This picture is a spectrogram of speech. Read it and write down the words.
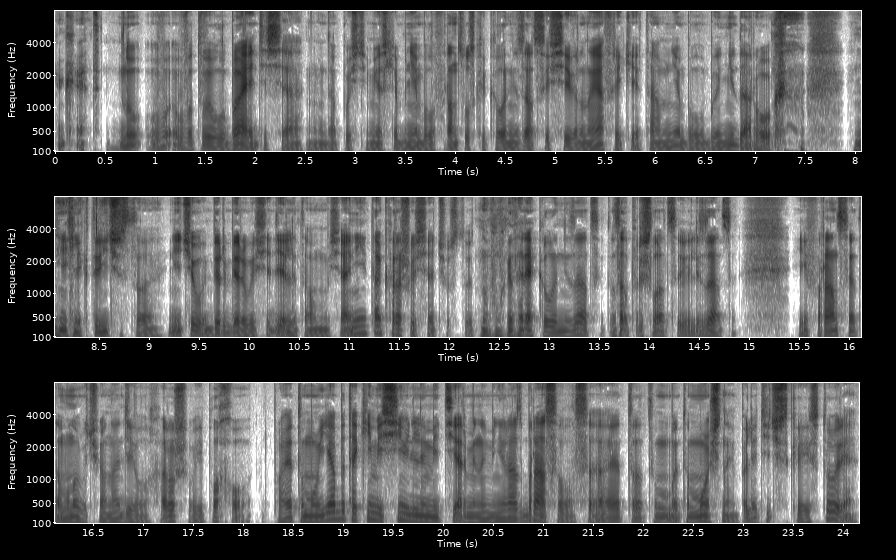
какая-то. Ну, вот вы улыбаетесь, а, допустим, если бы не было французской колонизации в Северной Африке, там не было бы ни дорог, ни электричества, ничего. Берберы вы сидели там, они и так хорошо себя чувствуют. Но благодаря колонизации туда пришла цивилизация. И Франция там много чего наделала, хорошего и плохого. Поэтому я бы такими сильными терминами не разбрасывался. Это, это мощная политическая история.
